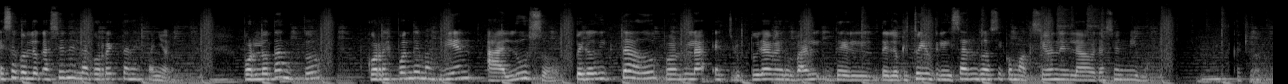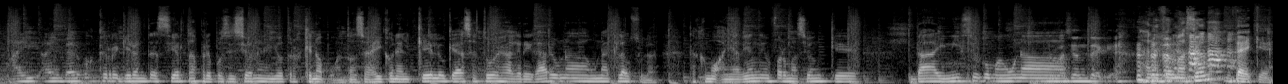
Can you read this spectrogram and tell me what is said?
Esa colocación es la correcta en español. Por lo tanto, corresponde más bien al uso, pero dictado por la estructura verbal del- de lo que estoy utilizando así como acción en la oración misma. ¿Cachai? Hay, hay verbos que requieren de ciertas preposiciones y otros que no. Pues. Entonces ahí con el que lo que haces tú es agregar una, una cláusula. Estás como añadiendo información que da inicio como a una... Información de que. a la información de que.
